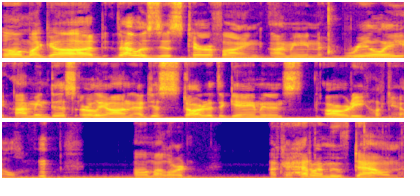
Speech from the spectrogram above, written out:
Oh my god, that was just terrifying. I mean, really? I mean, this early on, I just started the game and it's already like hell. oh my lord. Okay, how do I move down?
